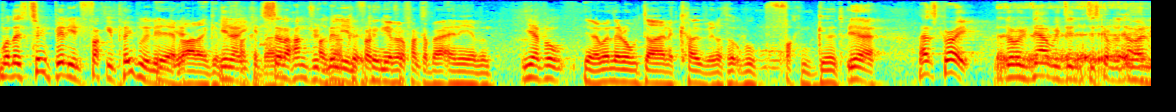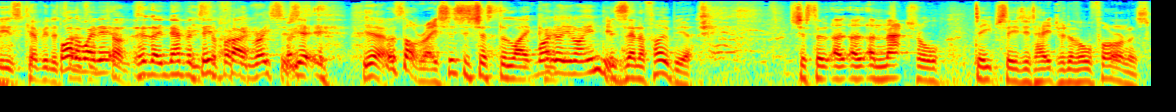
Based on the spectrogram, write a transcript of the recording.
Well, there's two billion fucking people in India. yeah, India. I don't give you a know, fuck you could sell a hundred I- I couldn't fucking give a fuck about any of them. Yeah, but You know, when they're all dying of COVID, I thought, well, fucking good. Yeah, that's great. Now we did discover that not only is Kevin a By the way, they, cunt, they never he's did a fucking fuck- racist. Yeah, Yeah. Well, it's not racist. It's just the like. Why uh, don't you like Indians? It's xenophobia. it's just a, a, a natural, deep-seated hatred of all foreigners.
